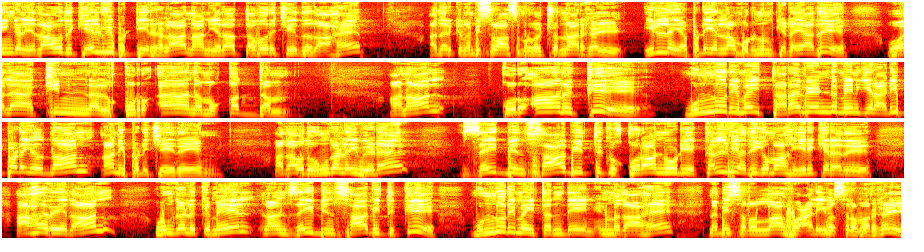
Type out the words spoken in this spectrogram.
நீங்கள் ஏதாவது கேள்விப்பட்டீர்களா? நான் ஏதாவது தவறு செய்ததாக? அதற்கு நபிசுல்லாசம் அவர்கள் சொன்னார்கள் இல்லை அப்படியெல்லாம் ஒன்றும் கிடையாது. வல கிண்ணல் குர்ஆன முகத்தம். ஆனால் குர்ஆனுக்கு முன்னுரிமை தர வேண்டும் என்கிற அடிப்படையில் தான் நான் இப்படி செய்தேன். அதாவது உங்களை விட ஜெயித் பின் சாபித்துக்கு குரானுடைய கல்வி அதிகமாக இருக்கிறது. ஆகவே தான் உங்களுக்கு மேல் நான் ஜெயித் பின் சாபித்துக்கு முன்னுரிமை தந்தேன் என்பதாக நபி சொல்லாஹு அலி வஸ்லம் அவர்கள்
